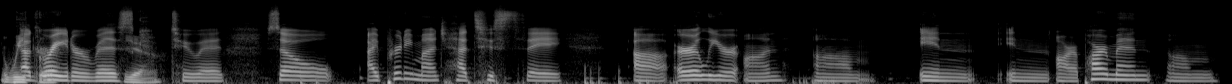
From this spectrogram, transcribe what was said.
weaker. a greater risk Yeah. to it. So I pretty much had to say uh, earlier on um, in in our apartment, um,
